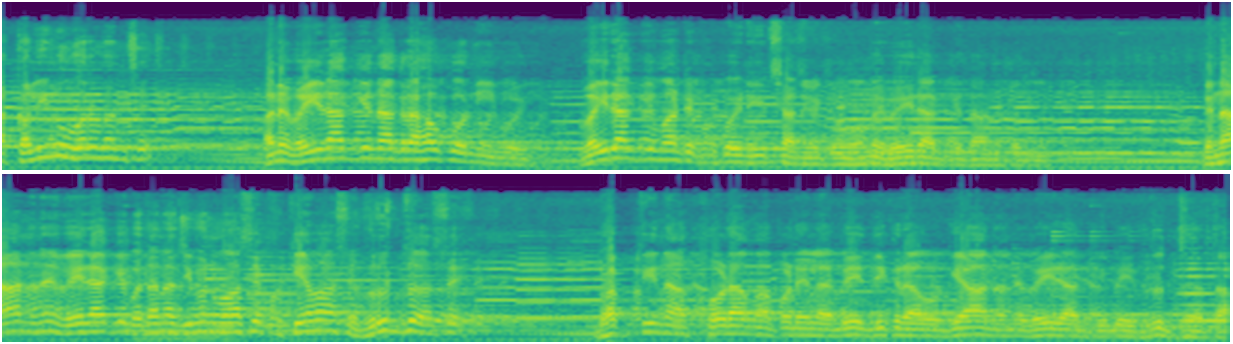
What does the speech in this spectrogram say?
આ કલીનું વર્ણન છે. અને વૈરાગ્યના ગ્રાહકો નહીં હોય. વૈરાગ્ય માટે પણ કોઈની ઈચ્છા નહીં હોય કે અમે વૈરાગ્ય દાન કરીએ. જ્ઞાન અને વૈરાગ્ય બધાના જીવનમાં હશે, પણ કેવા હશે? વૃદ્ધ હશે. ભક્તિના ખોડામાં પડેલા બે દીકરાઓ જ્ઞાન અને વૈરાગ્ય બે વૃદ્ધ હતા.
